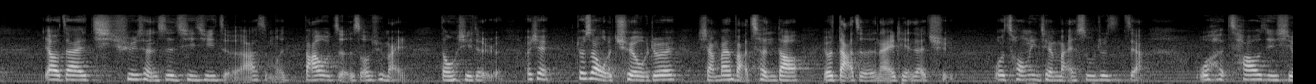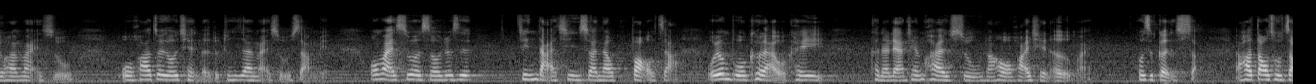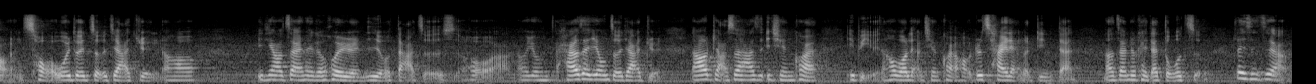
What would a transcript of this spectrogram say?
要在屈臣氏七七折啊什么八五折的时候去买东西的人。而且，就算我缺，我就会想办法撑到有打折的那一天再去。我从以前买书就是这样，我很超级喜欢买书，我花最多钱的就是在买书上面。我买书的时候就是精打细算到爆炸。我用博客来，我可以可能两千块的书，然后我花一千二买，或是更少。然后到处找人凑，我一堆折价券，然后一定要在那个会员日有打折的时候啊，然后用还要再用折价券。然后假设它是一千块一笔，然后我两千块的话，我就拆两个订单，然后这样就可以再多折，类似这样。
